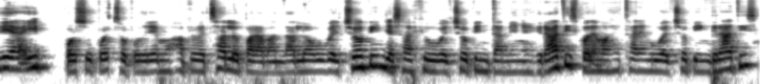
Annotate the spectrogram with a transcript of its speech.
de ahí, por supuesto, podríamos aprovecharlo para mandarlo a Google Shopping. Ya sabes que Google Shopping también es gratis, podemos estar en Google Shopping gratis.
